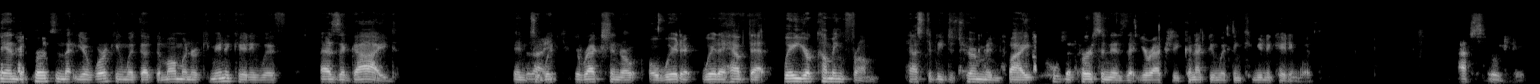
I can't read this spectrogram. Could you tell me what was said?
and the person that you're working with at the moment or communicating with as a guide into Right. which direction or, or where to where to have that where you're coming from has to be determined by who the person is that you're actually connecting with and communicating with. Absolutely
